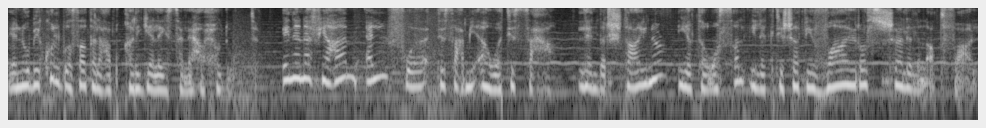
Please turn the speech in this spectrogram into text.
لأنه بكل بساطة العبقرية ليس لها حدود. إننا في عام 1909 لاندشتاينر يتوصل إلى اكتشاف فيروس شلل الأطفال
